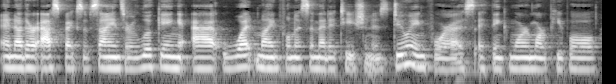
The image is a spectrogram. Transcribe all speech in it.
and other aspects of science are looking at what mindfulness and meditation is doing for us, I think more and more people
